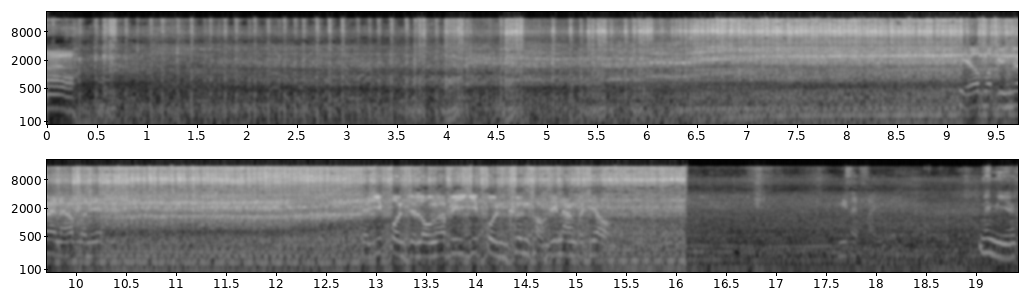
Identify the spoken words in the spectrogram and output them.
มาเหรอ วีเฮิร์บมาบินด้วยนะครับวันนี้แต่ญี่ปุ่นจะลงแล้วพี่ญี่ปุ่นขึ้นสองที่นั่งไปเที่ยว มีแต่ไข่ไม่มีนะ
